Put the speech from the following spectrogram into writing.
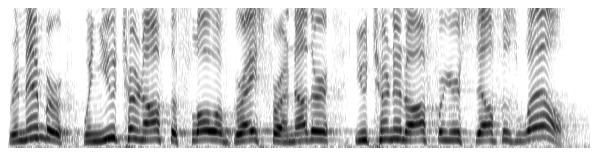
Remember, when you turn off the flow of grace for another, you turn it off for yourself as well.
